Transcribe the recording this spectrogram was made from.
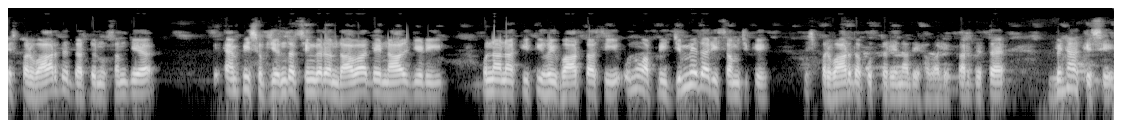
ਇਸ ਪਰਿਵਾਰ ਦੇ ਦਰਦ ਨੂੰ ਸਮਝਿਆ। ਐਮਪੀ ਸੁਖਜਿੰਦਰ ਸਿੰਘ ਰੰਧਾਵਾ ਦੇ ਨਾਲ ਜਿਹੜੀ ਉਹਨਾਂ ਨਾਲ ਕੀਤੀ ਹੋਈ ਵਾਰਤਾ ਸੀ, ਉਹਨੂੰ ਆਪਣੀ ਜ਼ਿੰਮੇਵਾਰੀ ਸਮਝ ਕੇ ਇਸ ਪਰਿਵਾਰ ਦਾ ਪੁੱਤਰ ਇਹਨਾਂ ਦੇ ਹਵਾਲੇ ਕਰ ਦਿੱਤਾ ਹੈ। ਬਿਨਾਂ ਕਿਸੇ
